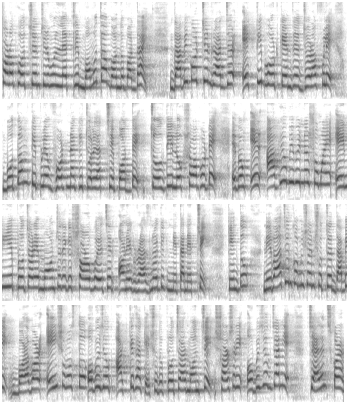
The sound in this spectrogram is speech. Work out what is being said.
সরব হচ্ছেন তৃণমূল নেত্রী মমতা বন্দ্যোপাধ্যায়। দাবি করছেন রাজ্যের একটি ভোট কেন্দ্রে জোড়া ফুলে বোতাম টিপলে ভোট নাকি চলে যাচ্ছে পদ্মে। চলতি লোকসভা ভোটে এবং এর আগেও বিভিন্ন সময়ে এ নিয়ে প্রচারে মঞ্চ থেকে সরব হয়েছেন অনেক রাজনৈতিক নেতা। নেত্রী। কিন্তু নির্বাচন কমিশন সূত্রের দাবি, বরাবর এই সমস্ত অভিযোগ আটকে থাকে। শুধু প্রচার মঞ্চে সরাসরি অভিযোগ জানিয়ে চ্যালেঞ্জ করার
